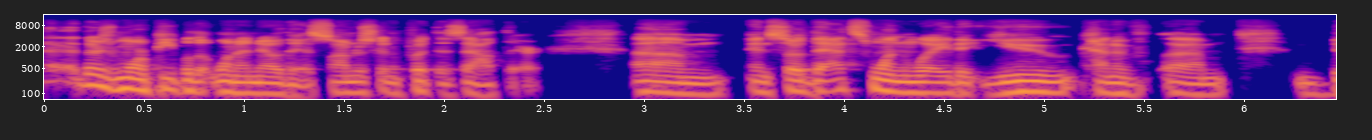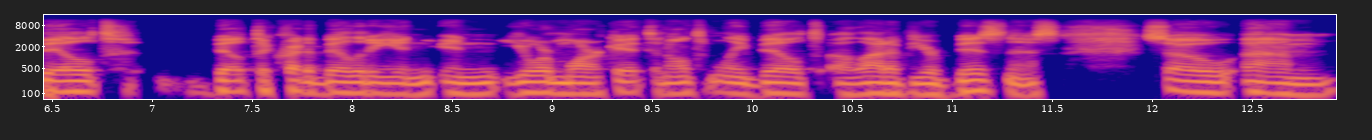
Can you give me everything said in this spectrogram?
uh, there's more people that want to know this. So I'm just going to put this out there. Um, and so that's one way that you kind of um, built built the credibility in in your market and ultimately built a lot of your business. So um,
